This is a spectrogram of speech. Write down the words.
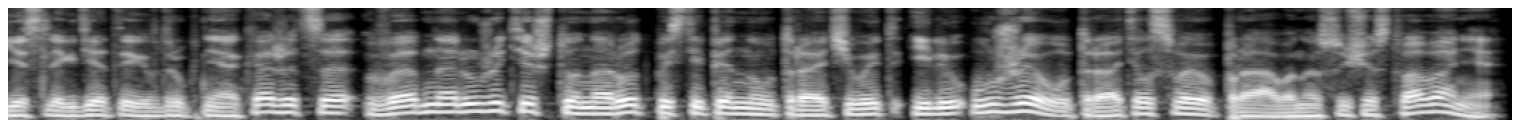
если где-то их вдруг не окажется, вы обнаружите, что народ постепенно утрачивает или уже утратил свое право на существование.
